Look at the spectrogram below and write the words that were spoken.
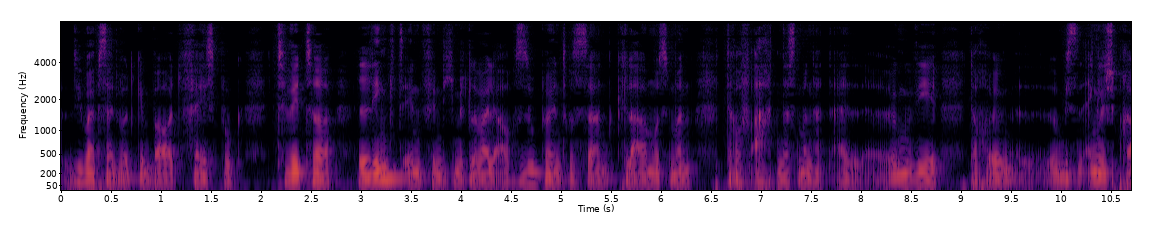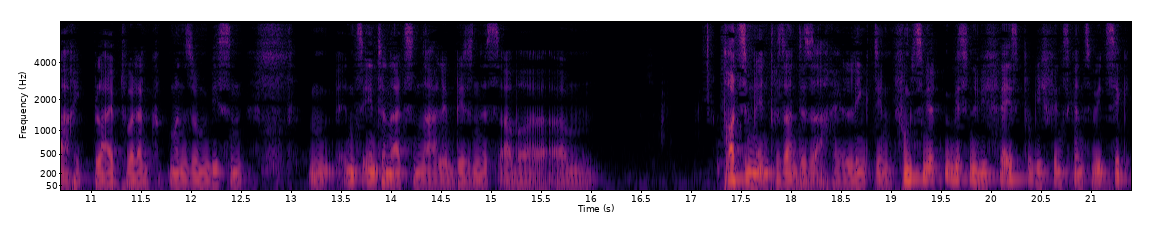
die Website wird gebaut, Facebook, Twitter, LinkedIn finde ich mittlerweile auch super interessant. Klar muss man darauf achten, dass man äh, irgendwie doch ein bisschen englischsprachig bleibt, weil dann kommt man so ein bisschen ins internationale Business, aber ähm, trotzdem eine interessante Sache. LinkedIn funktioniert ein bisschen wie Facebook, ich finde es ganz witzig.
